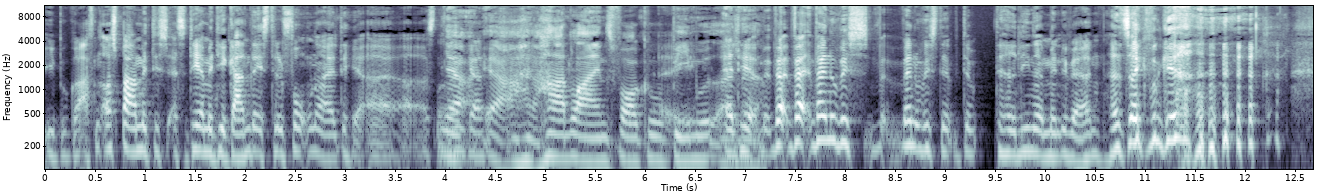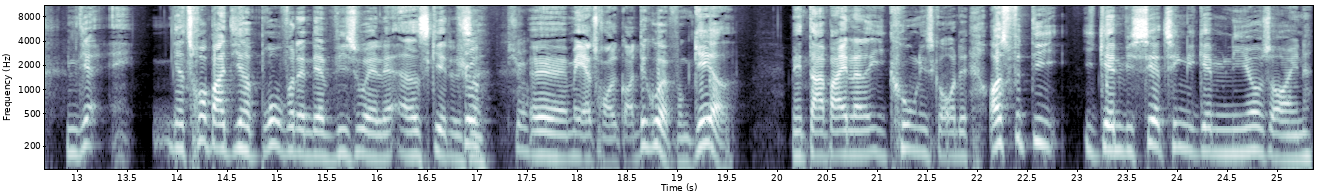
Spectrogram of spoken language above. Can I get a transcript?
i biografen. Også bare med det, altså det her med de gammeldags telefoner og alt det her. Og, og sådan noget, Ja, ikke? ja, hardlines for at kunne beam ud. og alt det her. der. Hvad, hvad, hvad nu hvis, hvad nu hvis det, det, det havde lignet en almindelig verden? Havde det så ikke fungeret? Jeg, jeg tror bare, at de har brug for den der visuelle adskillelse. Sure, sure. Øh, men jeg tror godt, det kunne have fungeret. Men der er bare et eller andet ikonisk over det. Også fordi, igen, vi ser tingene igennem Neos øjne,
